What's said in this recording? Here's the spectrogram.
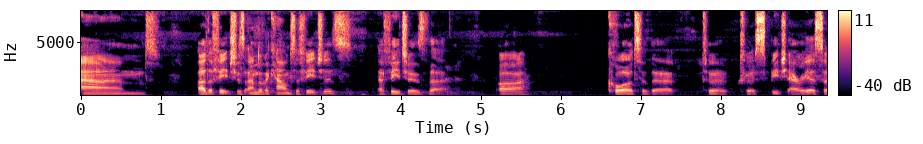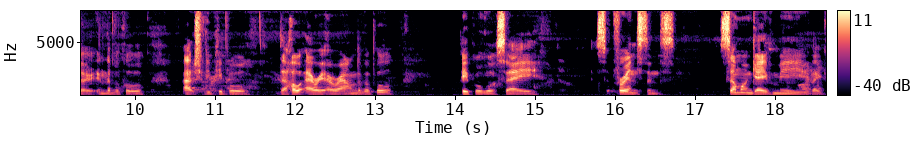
And other features, under the counter features, are features that are core to the to to a speech area. So in Liverpool, actually, people the whole area around Liverpool, people will say, for instance, someone gave me like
